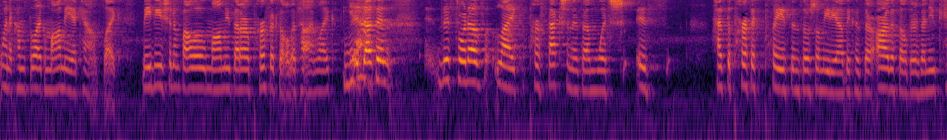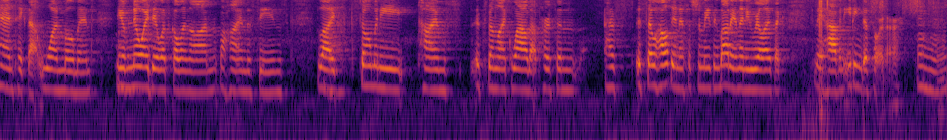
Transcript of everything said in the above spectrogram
when it comes to like mommy accounts, like maybe you shouldn't follow mommies that are perfect all the time. Like Yeah. it doesn't this sort of like perfectionism which is has the perfect place in social media because there are the filters and you can take that one moment. You have no idea what's going on behind the scenes. Like so many times it's been like, wow, that person has is so healthy and has such an amazing body and then you realize like they have an eating disorder. Mm-hmm.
